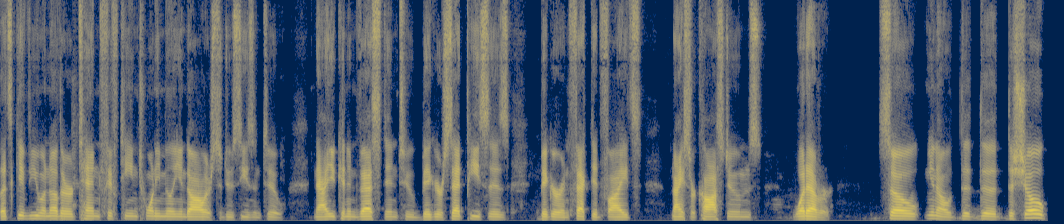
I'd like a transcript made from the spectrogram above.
Let's give you another 10, 15, 20 million dollars to do season 2. Now you can invest into bigger set pieces, bigger infected fights, nicer costumes, whatever. So, you know, the the the show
